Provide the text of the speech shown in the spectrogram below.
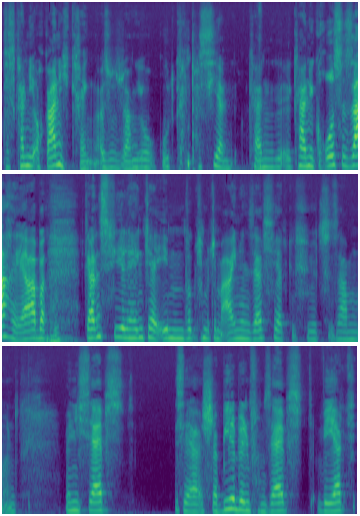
das kann die auch gar nicht kränken. Also sagen, jo, gut, kann passieren. Keine, keine große Sache, ja, aber mhm. ganz viel hängt ja eben wirklich mit dem eigenen Selbstwertgefühl zusammen. Und wenn ich selbst sehr stabil bin vom Selbstwert,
